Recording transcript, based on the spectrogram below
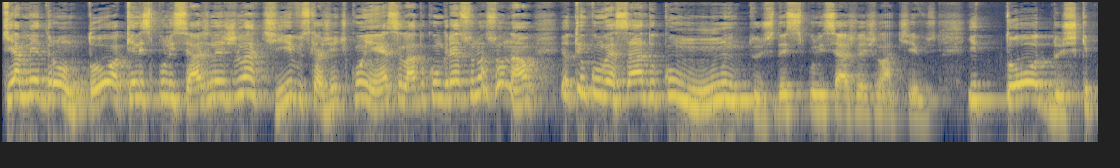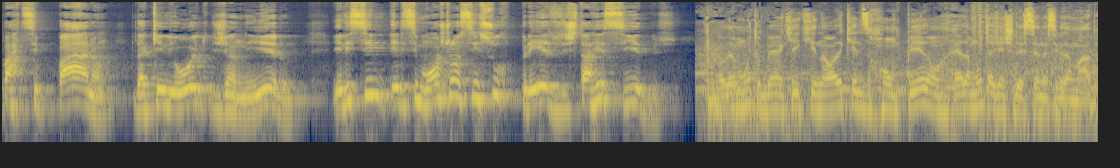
que amedrontou aqueles policiais legislativos que a gente conhece lá do Congresso Nacional. Eu tenho conversado com muitos desses policiais legislativos e todos que participaram daquele 8 de janeiro, eles se, eles se mostram assim surpresos, estarrecidos. Eu lembro muito bem aqui que na hora que eles romperam, era muita gente descendo nesse gramado,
